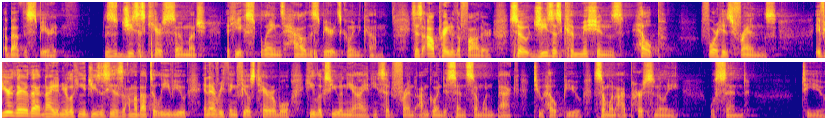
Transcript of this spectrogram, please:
about the Spirit. This is Jesus cares so much that he explains how the Spirit's going to come. He says, I'll pray to the Father. So Jesus commissions help for his friends if you're there that night and you're looking at Jesus, he says, I'm about to leave you, and everything feels terrible. He looks you in the eye and he said, Friend, I'm going to send someone back to help you, someone I personally will send to you.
